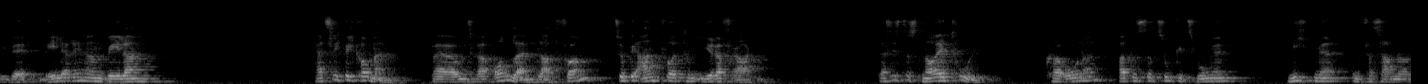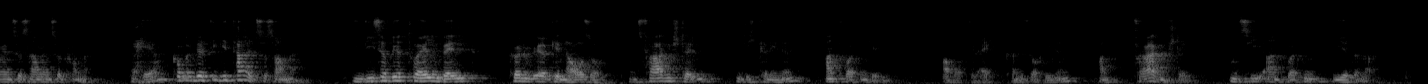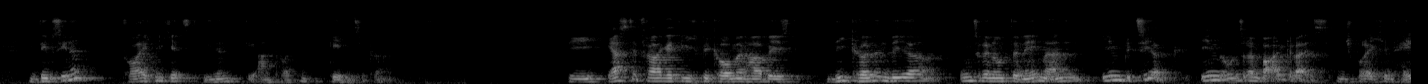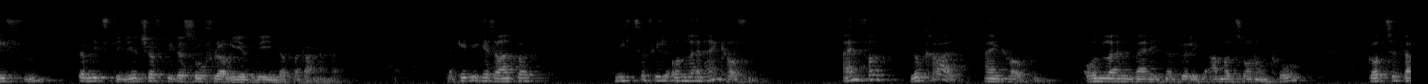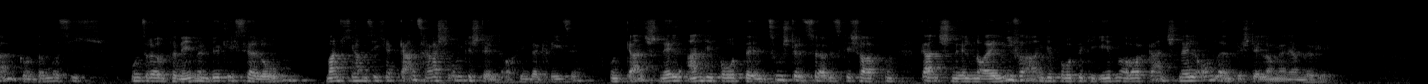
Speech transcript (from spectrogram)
liebe Wählerinnen und Wähler, herzlich willkommen bei unserer Online-Plattform zur Beantwortung Ihrer Fragen. Das ist das neue Tool. Corona hat uns dazu gezwungen, nicht mehr in Versammlungen zusammenzukommen. Daher kommen wir digital zusammen. In dieser virtuellen Welt können wir genauso uns Fragen stellen und ich kann Ihnen Antworten geben. Aber vielleicht kann ich auch Ihnen Fragen stellen und Sie antworten mir danach. In dem Sinne freue ich mich jetzt, Ihnen die Antworten geben zu können. Die erste Frage, die ich bekommen habe, ist, wie können wir unseren Unternehmen im Bezirk, in unserem Wahlkreis entsprechend helfen, damit die Wirtschaft wieder so floriert wie in der Vergangenheit? Da gebe ich als Antwort, nicht so viel online einkaufen. Einfach lokal einkaufen. Online meine ich natürlich Amazon und Co. Gott sei Dank, und da muss ich unsere Unternehmen wirklich sehr loben. Manche haben sich ja ganz rasch umgestellt, auch in der Krise, und ganz schnell Angebote im Zustellservice geschaffen, ganz schnell neue Lieferangebote gegeben, aber auch ganz schnell Online-Bestellungen ermöglicht.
